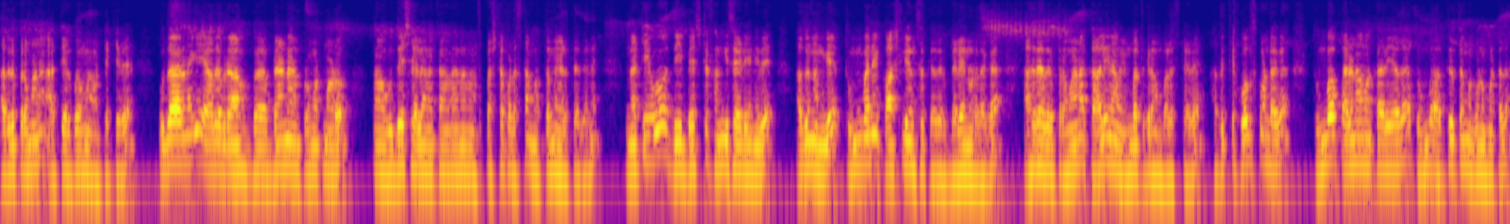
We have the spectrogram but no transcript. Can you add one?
ಅದರ ಪ್ರಮಾಣ ಅತ್ಯಲ್ಪ ಮಟ್ಟಕ್ಕಿದೆ. ಉದಾಹರಣೆಗೆ ಯಾವುದೇ ಬ್ರಾ ಬ್ರ್ಯಾಂಡನ್ನು ಪ್ರಮೋಟ್ ಮಾಡೋ ಉದ್ದೇಶ ಇಲ್ಲ ಅನ್ನೋ ಕಾರಣ ನಾನು ಸ್ಪಷ್ಟಪಡಿಸ್ತಾ ಮತ್ತೊಮ್ಮೆ ಹೇಳ್ತಾ ಇದ್ದೇನೆ. ನಟಿವೋ ದಿ ಬೆಸ್ಟ್ ಫಂಗಿಸೈಡ್ ಏನಿದೆ, ಅದು ನಮಗೆ ತುಂಬನೇ ಕಾಸ್ಟ್ಲಿ ಅನ್ಸುತ್ತೆ ಅದರ ಬೆಲೆ ನೋಡಿದಾಗ. ಆದರೆ ಅದರ ಪ್ರಮಾಣ ಖಾಲಿ ನಾವು ಎಂಬತ್ತು ಗ್ರಾಮ್ ಬಳಸ್ತೇವೆ ಅದಕ್ಕೆ ಹೋಲಿಸ್ಕೊಂಡಾಗ ತುಂಬ ಪರಿಣಾಮಕಾರಿಯಾದ, ತುಂಬ ಅತ್ಯುತ್ತಮ ಗುಣಮಟ್ಟದ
